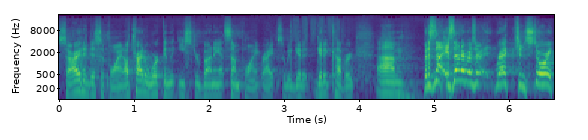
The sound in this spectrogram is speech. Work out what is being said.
Sorry to disappoint. I'll try to work in the Easter bunny at some point, right? So we get it, get it covered. Um, but it's not, it's not a resurrection story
